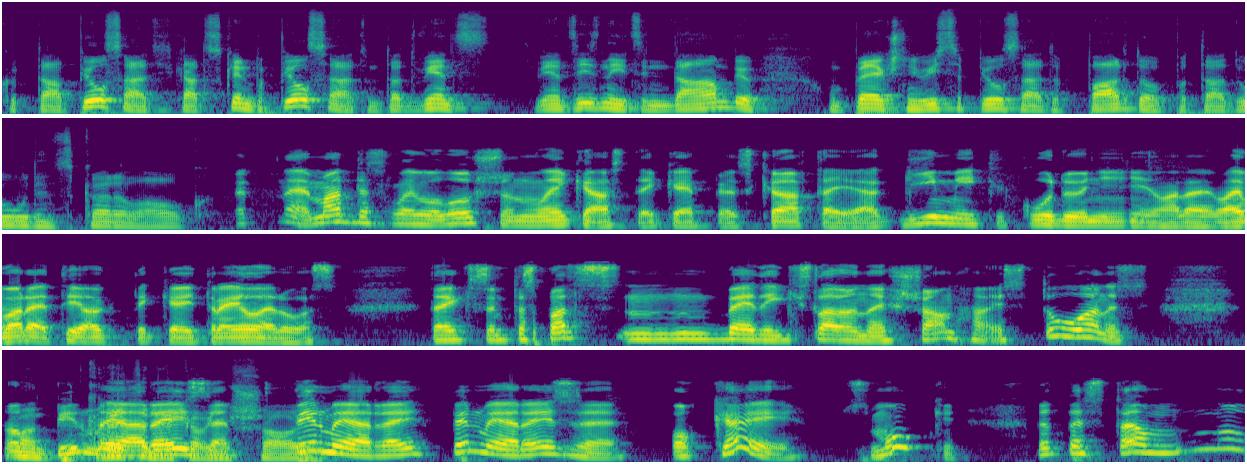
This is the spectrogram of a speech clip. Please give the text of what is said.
kur tā pilsēta, kā tu skrien pa pilsētu, un tad viens, viens iznīcina dāmbju, un pēkšņi visa pilsēta pārdo pa tādu ūdens kara lauku. Bet, nē, man tas Revolution likās tikai pēc kārtējā gimika, kur viņi varēja, lai varētu ielikt tikai traileros. Teiksim, tas pats mm, bēdīgi slavenais Šanhais tonis. Pirmajā reizē, pirmajā, rei, pirmajā reizē, ok, smuki, bet pēc tam, nu,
